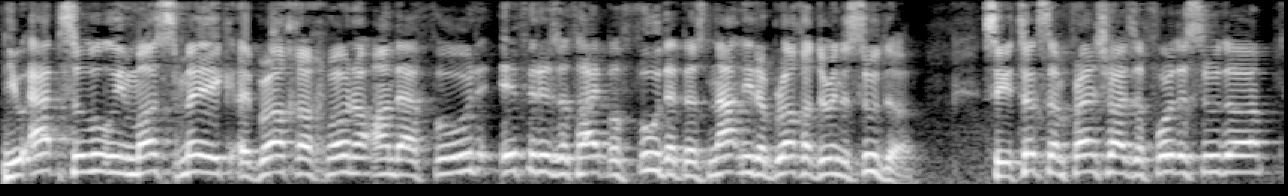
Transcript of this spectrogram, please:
You absolutely must make a bracha achrona on that food if it is a type of food that does not need a bracha during the suda. So you took some french fries before the suda,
